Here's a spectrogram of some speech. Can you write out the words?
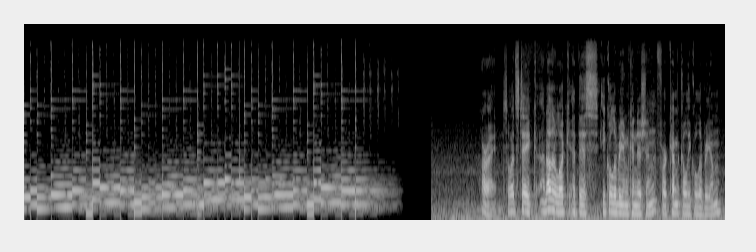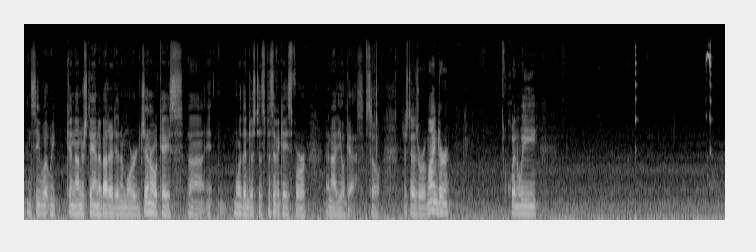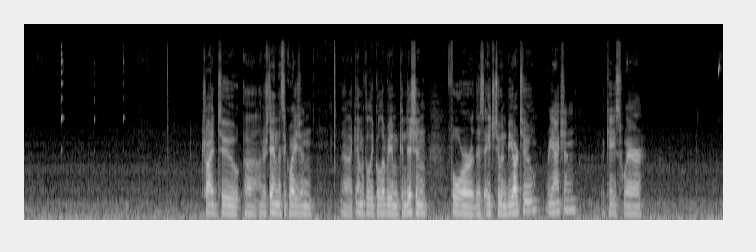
All right, so let's take another look at this equilibrium condition for chemical equilibrium and see what we can understand about it in a more general case, uh, more than just a specific case for an ideal gas. So just as a reminder, when we tried to uh, understand this equation, uh, chemical equilibrium condition, for this H2 and Br2 reaction, a case where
